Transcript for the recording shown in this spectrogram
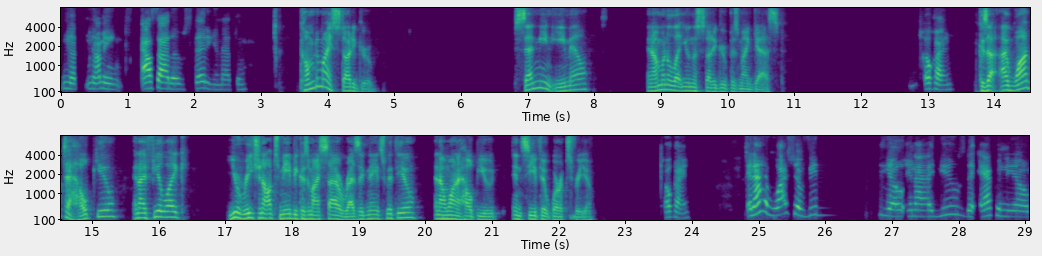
No, no, I mean, outside of studying nothing. Come to my study group. Send me an email and I'm going to let you in the study group as my guest. Okay. because I, I want to help you and i feel like you're reaching out to me because my style resonates with you and i want to help you and see if it works for you Okay. And I have watched your video and I used the acronym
